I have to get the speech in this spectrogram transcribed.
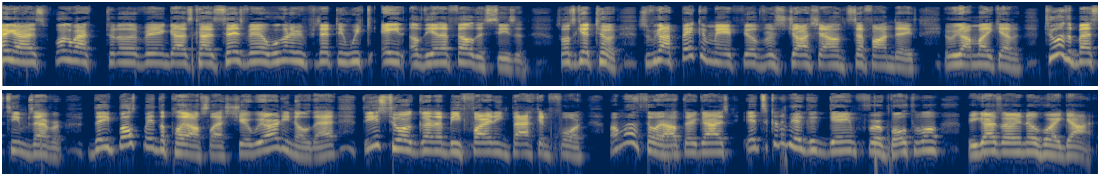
Hey guys, welcome back to another video, guys. Guys, today's video we're going to be predicting Week 8 of the NFL this season. So let's get to it. So we got Baker Mayfield versus Josh Allen, Stefon Diggs, and we got Mike Evans. Two of the best teams ever. They both made the playoffs last year. We already know that. These two are going to be fighting back and forth. I'm going to throw it out there, guys. It's going to be a good game for both of them, but you guys already know who I got.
